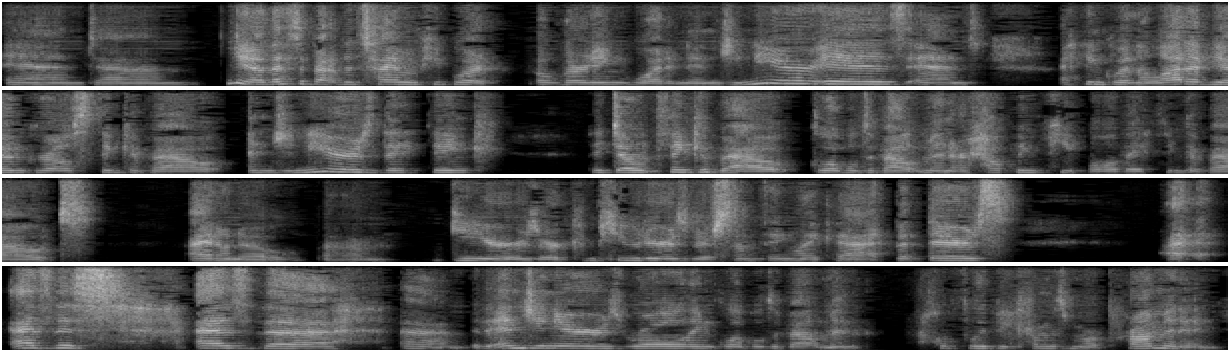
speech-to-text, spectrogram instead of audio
And, um, you know, that's about the time when people are learning what an engineer is. And I think when a lot of young girls think about engineers, they think, they don't think about global development or helping people. They think about, I don't know, um, gears or computers or something like that. But there's, as this, as the, um, the engineer's role in global development hopefully becomes more prominent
